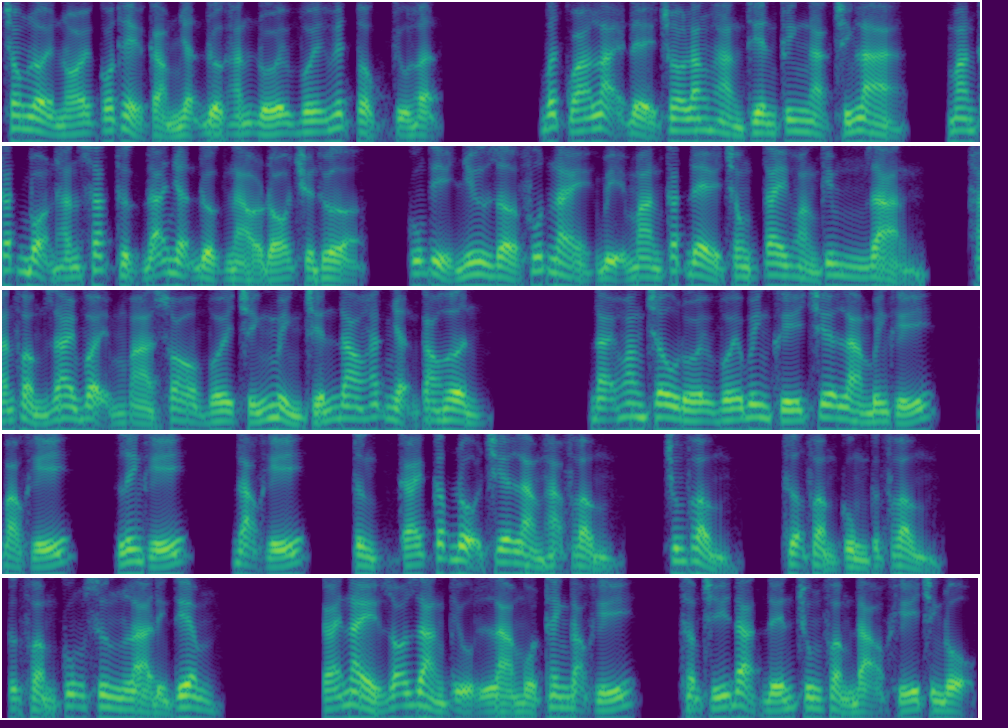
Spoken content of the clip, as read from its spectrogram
trong lời nói có thể cảm nhận được hắn đối với huyết tộc cửu hận. Bất quá lại để cho Lăng Hàn Thiên kinh ngạc chính là, Man cắt bọn hắn xác thực đã nhận được nào đó truyền thừa, cũng tỉ như giờ phút này bị Man cắt để trong tay Hoàng Kim giản, hắn phẩm giai vậy mà so với chính mình chiến đao hấp nhận cao hơn. Đại Hoang Châu đối với binh khí chia làm binh khí, bảo khí, linh khí, đạo khí, từng cái cấp độ chia làm hạ phẩm, trung phẩm, thượng phẩm cùng cực phẩm, cực phẩm cũng xưng là đỉnh tiêm cái này rõ ràng tựu là một thanh đạo khí thậm chí đạt đến trung phẩm đạo khí trình độ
